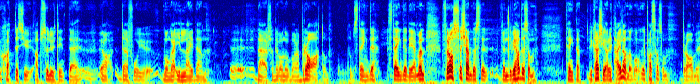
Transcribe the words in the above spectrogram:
sköttes ju absolut inte. Ja, där får ju många illa i den eh, där så det var nog bara bra att de, de stängde, stängde det. Men för oss så kändes det väl, vi hade som tänkt att vi kanske gör i Thailand någon gång. Det passar som bra med,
